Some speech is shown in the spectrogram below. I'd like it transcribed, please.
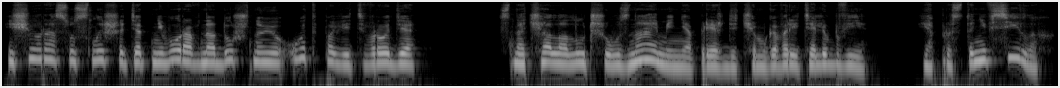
Еще раз услышать от него равнодушную отповедь вроде «Сначала лучше узнай меня, прежде чем говорить о любви. Я просто не в силах».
